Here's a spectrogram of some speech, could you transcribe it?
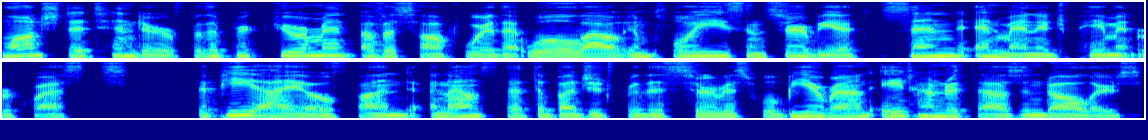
launched a tender for the procurement of a software that will allow employees in Serbia to send and manage payment requests. The PIO Fund announced that the budget for this service will be around $800,000.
